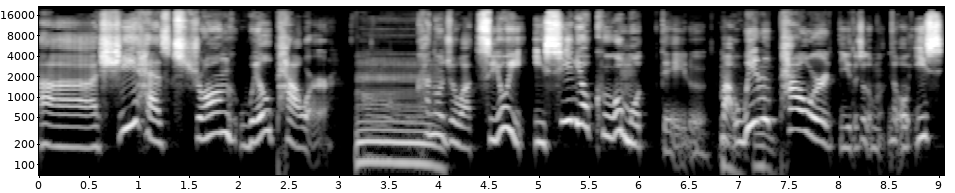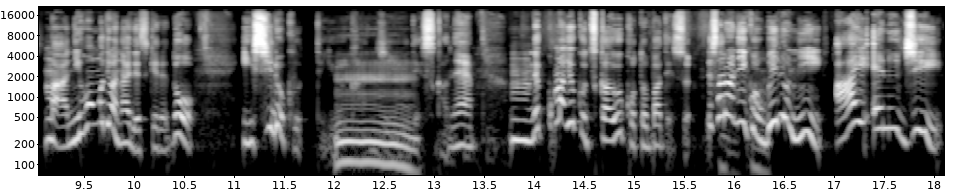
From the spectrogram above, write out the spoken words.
あー she has strong willpower. 彼女は強い意志力を持っている。まあ、willpower っていうとちょっと意志、まあ、日本語ではないですけれど、意志力っていう感じですかね。うん、で、まあ、よく使う言葉です。で、さらに、この will に ing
